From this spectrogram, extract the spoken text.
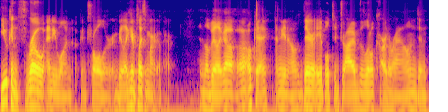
you can throw anyone a controller and be like, here, play some Mario Kart and they'll be like, oh, oh, okay. And, you know, they're able to drive the little cart around, and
